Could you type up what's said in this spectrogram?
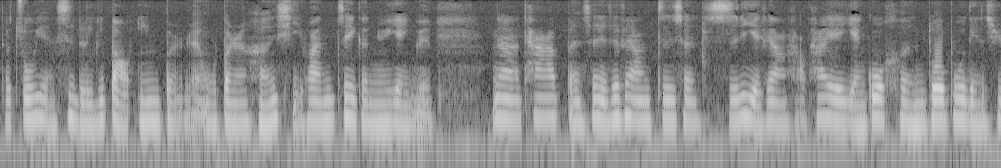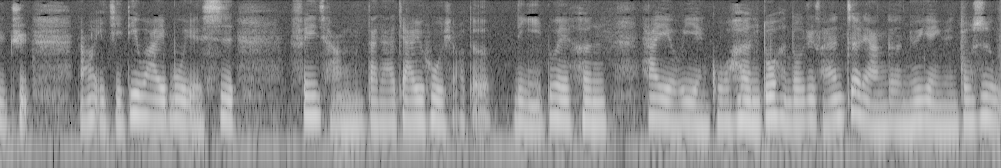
的主演是李宝英本人，我本人很喜欢这个女演员。那她本身也是非常资深，实力也非常好。她也演过很多部连续剧，然后以及另外一部也是非常大家家喻户晓的李瑞亨，他也有演过很多很多剧。反正这两个女演员都是我，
